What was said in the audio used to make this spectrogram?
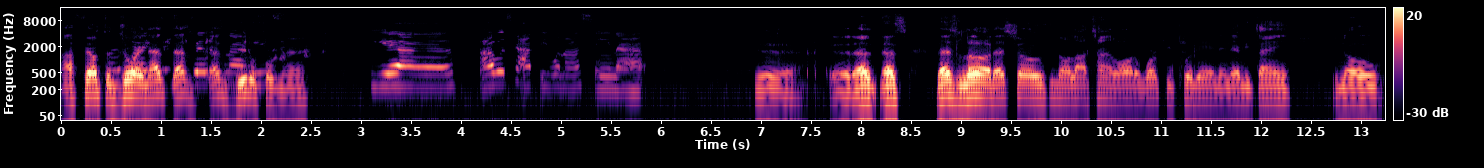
I felt the It's joy, and like that's that's really that's nice. beautiful, man. yeah, I was happy when I seen that. Yeah, yeah, that's that's that's love. That shows, you know, a lot of times all the work you put in and everything, you know,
